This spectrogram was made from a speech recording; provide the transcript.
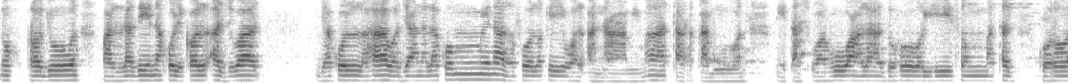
nukhrajun walladzina khuliqal azwaj jakullaha wa ja'ala lakum minal fulki wal an'ami ma tarkabun litaswahu ala zuhurihi thumma tazkuru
